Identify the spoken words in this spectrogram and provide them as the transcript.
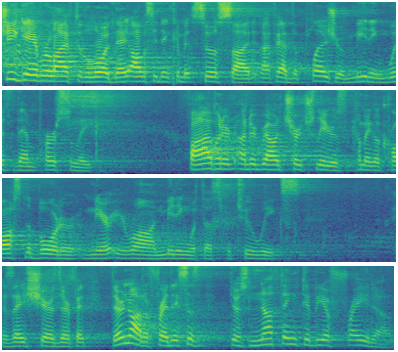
She gave her life to the Lord, and they obviously didn't commit suicide. And I've had the pleasure of meeting with them personally. 500 underground church leaders coming across the border near Iran, meeting with us for two weeks as they shared their faith. They're not afraid. They says, There's nothing to be afraid of.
